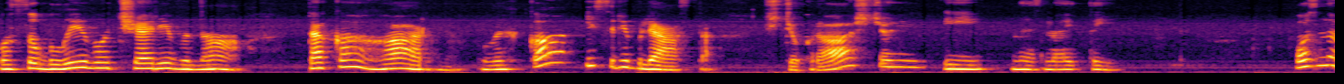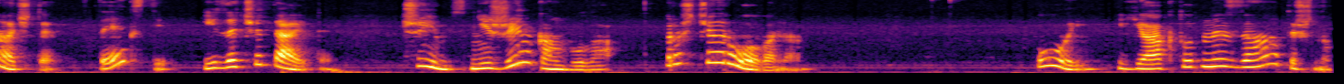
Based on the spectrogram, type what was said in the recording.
особливо чарівна, така гарна, легка і срібляста, що кращої і не знайти. Позначте в тексті і зачитайте, чим сніжинка була розчарована. Ой, як тут незатишно,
